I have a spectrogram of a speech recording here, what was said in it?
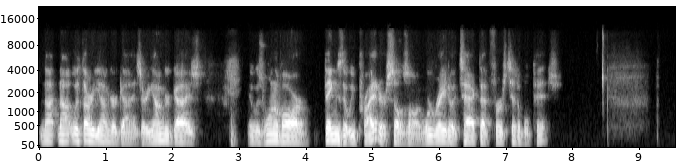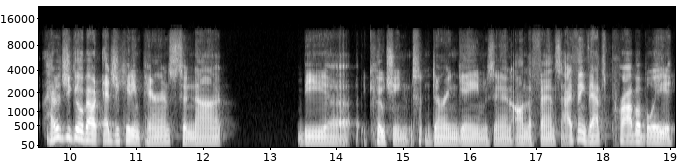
not not with our younger guys. Our younger guys, it was one of our things that we prided ourselves on. We're ready to attack that first hittable pitch. How did you go about educating parents to not be uh, coaching during games and on the fence. I think that's probably,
